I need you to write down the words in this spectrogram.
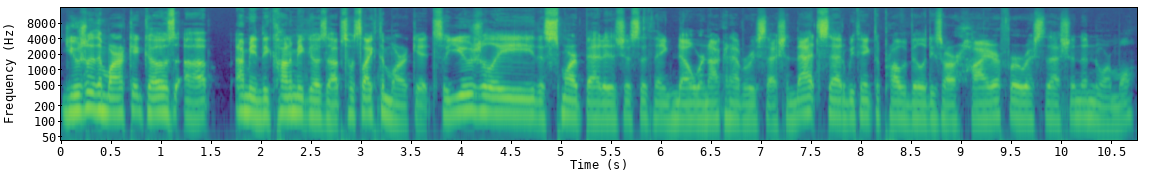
usually the market goes up I mean, the economy goes up, so it's like the market. So usually the smart bet is just to think, no, we're not going to have a recession. That said, we think the probabilities are higher for a recession than normal.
